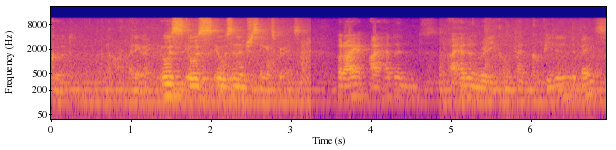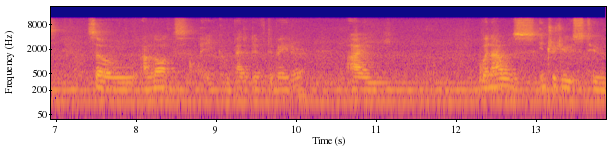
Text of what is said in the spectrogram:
good and harm. Anyway, it was it was it was an interesting experience. But I, I hadn't I hadn't really compet- competed in debates, so I'm not a competitive debater. I when I was introduced to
